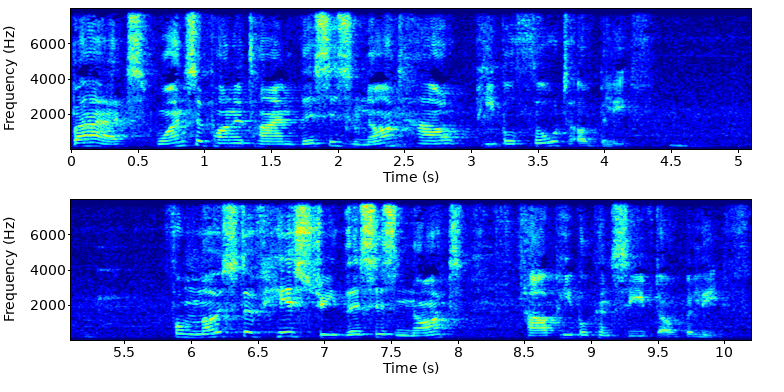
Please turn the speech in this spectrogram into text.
But once upon a time, this is not how people thought of belief. For most of history, this is not how people conceived of belief.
